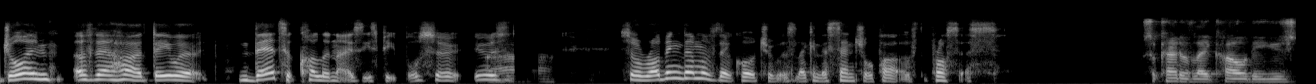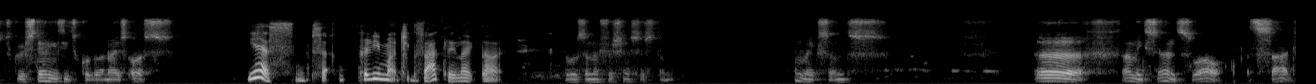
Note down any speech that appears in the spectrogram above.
joy of their heart, they were there to colonize these people. So it was uh, so robbing them of their culture was like an essential part of the process. So kind of like how they used Christianity to colonize us. Yes, pretty much exactly like that. It was an efficient system. That makes sense. Uh, that makes sense. Wow, that's sad.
